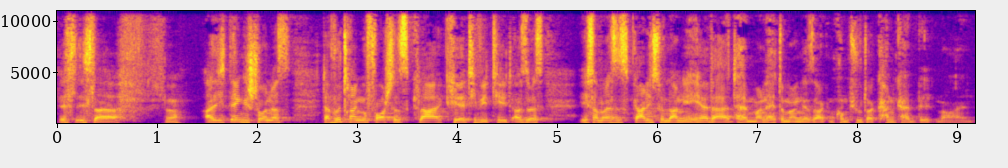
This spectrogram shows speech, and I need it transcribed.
es ist da. Ja. Also ich denke schon, dass da wird dran geforscht, das ist klar Kreativität. Also das, ich sag mal, es ist gar nicht so lange her, da hätte man, hätte man gesagt, ein Computer kann kein Bild malen.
